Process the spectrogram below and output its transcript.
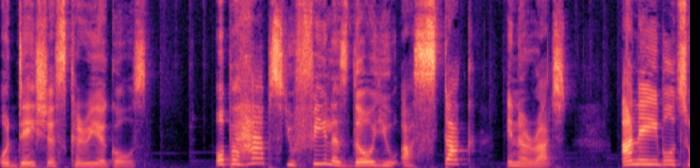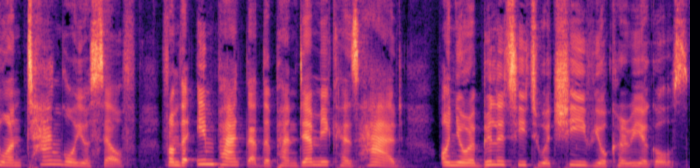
audacious career goals. Or perhaps you feel as though you are stuck in a rut, unable to untangle yourself from the impact that the pandemic has had on your ability to achieve your career goals.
